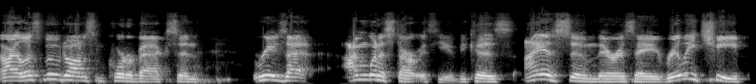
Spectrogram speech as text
All right, let's move on to some quarterbacks. And Reeves, I, I'm going to start with you because I assume there is a really cheap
